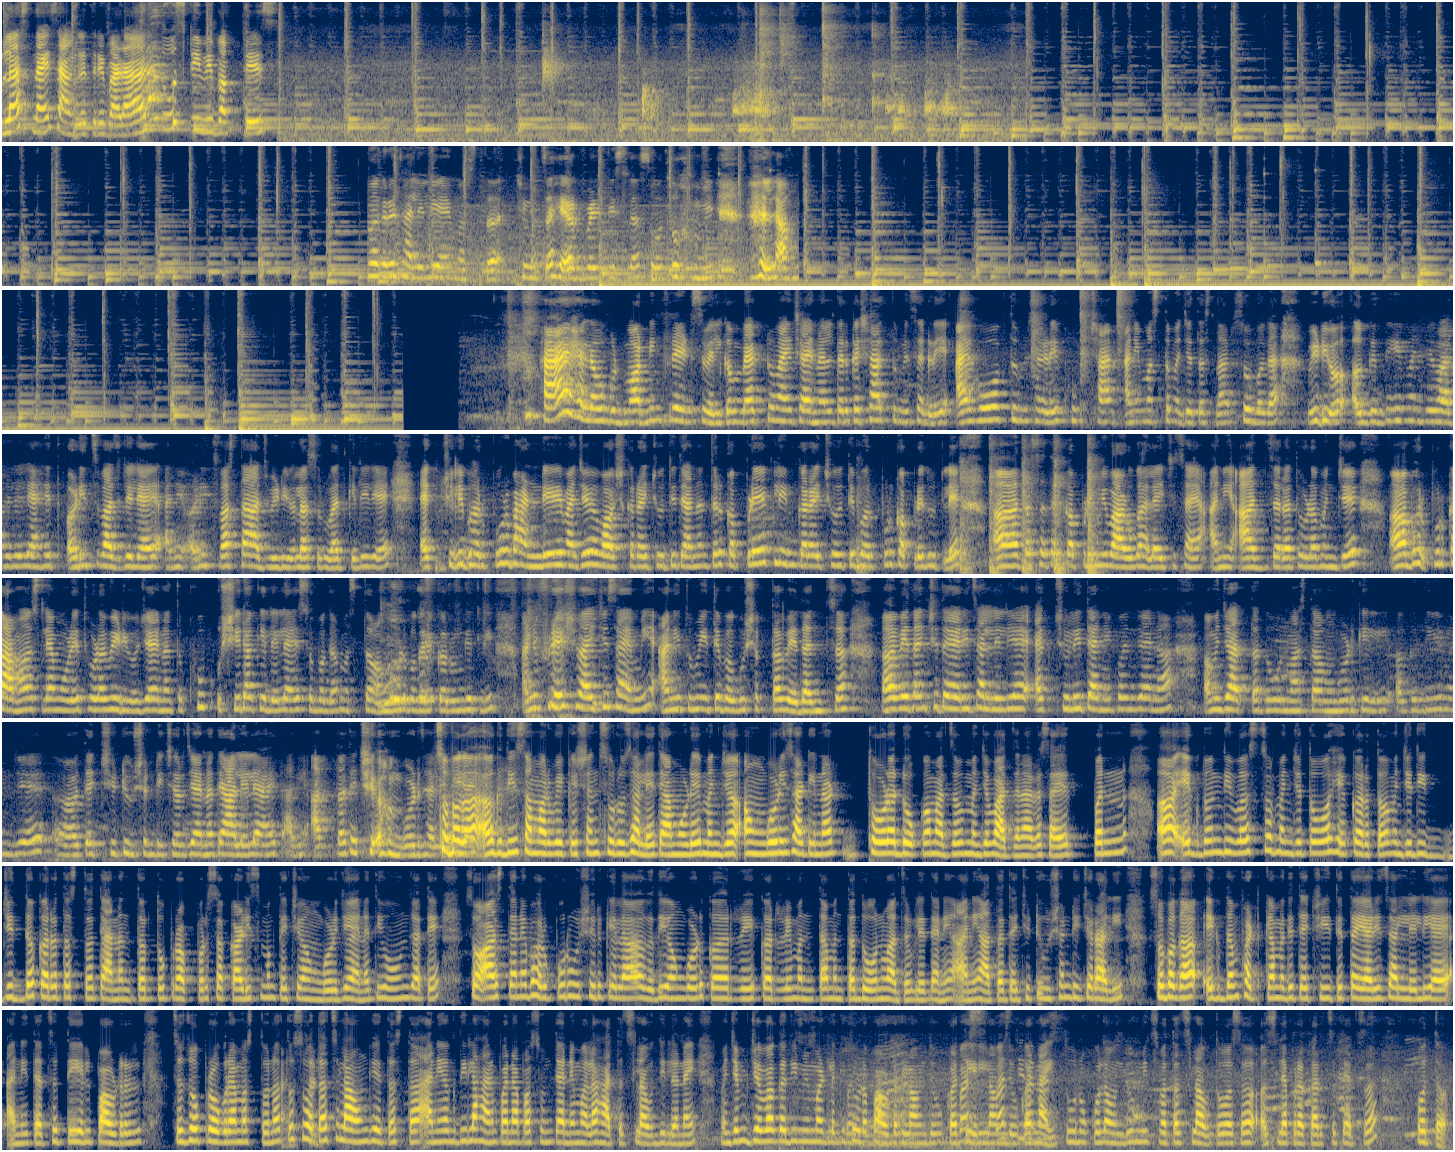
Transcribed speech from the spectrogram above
तुलाच नाही सांगत रे बाळा तूच टीव्ही बघतेस. वगैरे झालेली आहे मस्त. चिवचा हेअर बेल्ट दिसला सो तो मी लावून hi hello good morning friends welcome back to my channel तर कशा आहात तुम्ही सगळे? आय होप तुम्ही सगळे खूप छान आणि मस्त मजेत असणार. सो बघा व्हिडिओ अगदी म्हणजे वाजलेले आहेत. अडीच वाजलेले आहे आणि अडीच वाजता आज व्हिडिओला सुरुवात केलेली आहे. ॲक्च्युली भरपूर भांडे माझे वॉश करायची होती. त्यानंतर कपडे क्लीन करायचे होते. भरपूर कपडे धुतले. तसं तर कपडे मी वाळू घालायचीच आहे आणि आज जरा थोडं म्हणजे भरपूर कामं असल्यामुळे थोडा व्हिडिओ जे आहे ना तो खूप उशिरा केलेला आहे. सो बघा मस्त आंघोळ वगैरे करून घेतली आणि फ्रेश व्हायचीच आहे. मी आणि तुम्ही इथे बघू शकता वेदांचं वेदांची तयारी चाललेली आहे. ॲक्च्युली त्याने पण जे आहे ना म्हणजे आत्ता दोन वाजता आंघोळ केली. अगदी म्हणजे त्याची ट्युशन टीचर जे आहे ना ते आलेले आहेत आणि आत्ता त्याची आंघोळ झाली सो बघा अगदी समर वेकेशन सुरू झाले. त्यामुळे म्हणजे आंघोळीसाठी ना थोडं डोकं माझं म्हणजे वाजणारच आहे. पण एक दोन दिवस म्हणजे तो हे करतं म्हणजे जिद्द करत असतं. त्यानंतर तो प्रॉपर सकाळीच मग त्याची अंघोळ जी आहे ना ती होऊन जाते. सो आज त्याने भरपूर उशीर केला. अगदी अंघोळ कर रे कर रे म्हणता म्हणता दोन वाजवले त्याने. आणि आता त्याची ट्युशन टीचर आली. सो बघा एकदम फटक्यामध्ये त्याची इथे तयारी चाललेली आहे. आणि त्याचं तेल पावडरचा जो प्रोग्राम असतो ना तो स्वतःच लावून घेत असतं. आणि अगदी लहानपणापासून त्याने मला हातच लावू दिलं नाही. म्हणजे जेव्हा कधी मी म्हटलं की थोडं पावडर लावून देऊ का तेल लावून देऊ का. नाही तू नको लावून देऊ. मी स्वतःच लावतो असं असल्या प्रकारचं त्याचं होतं.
